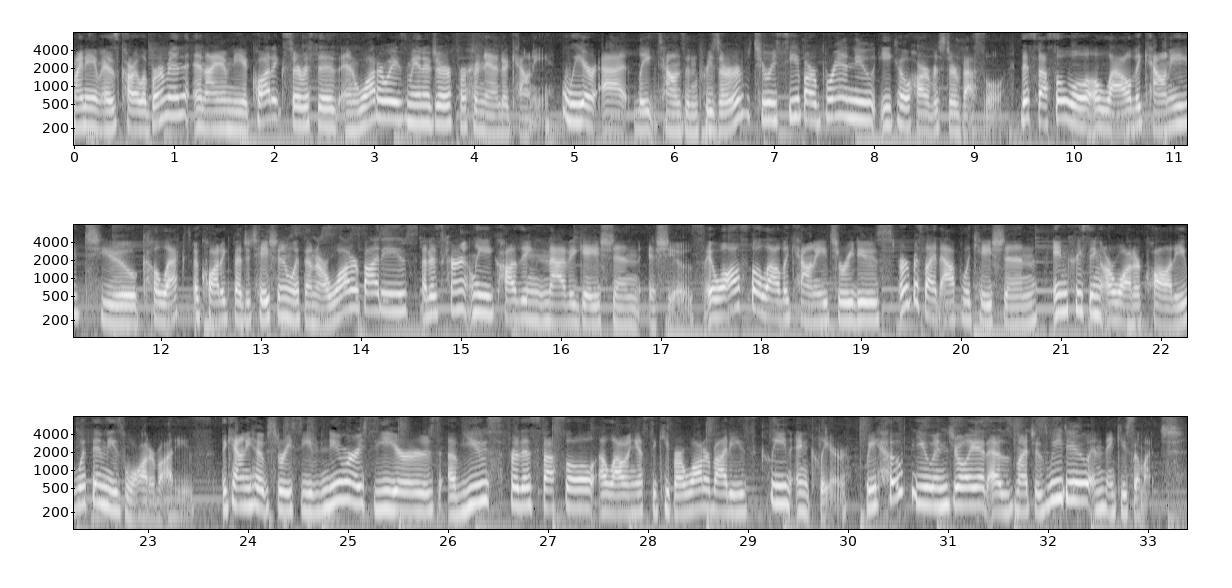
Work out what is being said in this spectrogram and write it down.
My name is Carla Burrmann and I am the Aquatic Services and Waterways Manager for Hernando County. We are at Lake Townsend Preserve to receive our brand new Eco Harvester vessel. This vessel will allow the county to collect aquatic vegetation within our water bodies that is currently causing navigation issues. It will also allow the county to reduce herbicide application, increasing our water quality within these water bodies. The county hopes to receive numerous years of use for this vessel, allowing us to keep our water bodies clean and clear. We hope you enjoy it as much as we do, and thank you so much.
